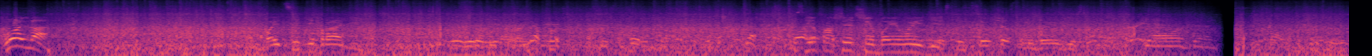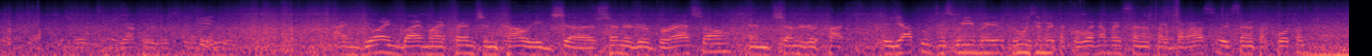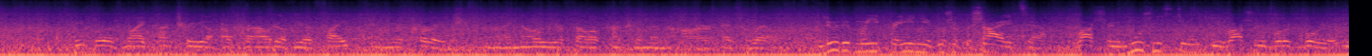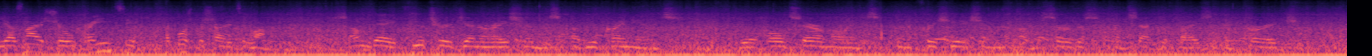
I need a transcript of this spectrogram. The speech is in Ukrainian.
Вольно! Бойцы Днепра 1. Все прошедшие боевые действия, все участвовали в боевых действиях. I'm joined by my friends and colleagues, uh, Senator Barrasso and Senator Cotton. Я тут зі своїми друзями та колегами, сенатор Барасо і сенатор Коттон. People of my country are proud of your fight and your courage, and I know your fellow countrymen are as well. Люди в моїй країні дуже пишаються вашою мужністю і вашою боротьбою. І я знаю, що українці також пишаються вами. Someday, future generations of Ukrainians will hold ceremonies in appreciation of the service and sacrifice and courage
